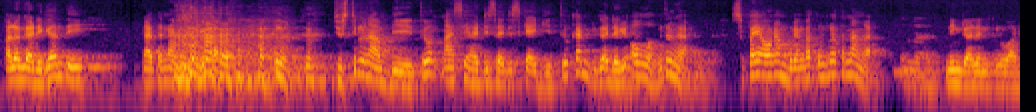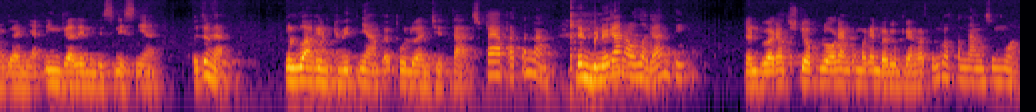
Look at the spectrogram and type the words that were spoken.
Kalau nggak diganti, nggak tenang juga. Justru Nabi itu ngasih hadis-hadis kayak gitu kan juga dari Allah, betul nggak? Supaya orang berangkat umroh tenang nggak? Ninggalin keluarganya, ninggalin bisnisnya, betul nggak? Ngeluarin duitnya sampai puluhan juta. Supaya apa? Tenang. Dan beneran Allah ganti. Dan 220 orang kemarin baru berangkat umroh tenang semua.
